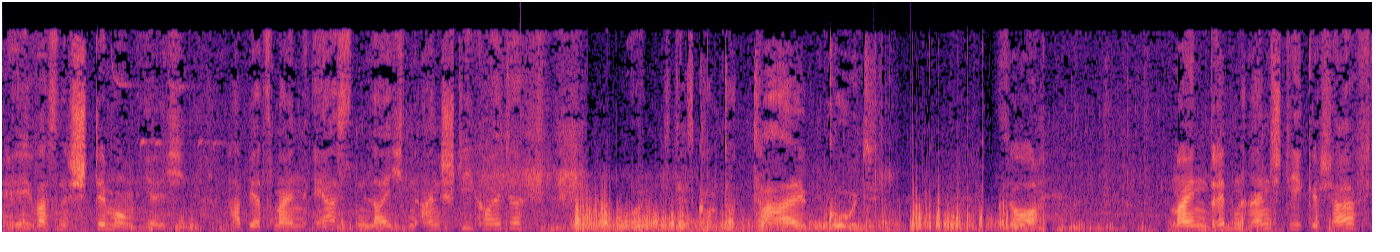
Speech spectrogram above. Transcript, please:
Hey, was eine Stimmung hier. Ich habe jetzt meinen ersten leichten Anstieg heute und das kommt total gut. So, meinen dritten Anstieg geschafft.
